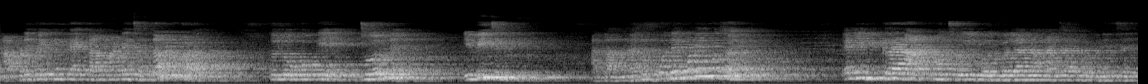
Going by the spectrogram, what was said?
આપણે કંઈક ને કંઈક કામ માટે જતા હોય બાળકો. તો લોકો કે જોયું ને, એવી જ રીતે. આ ગામના લોકોને પણ એવું થયું. એની વિકરાળ આંખો જોઈ બલબલાના આજા બગડી જાય.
